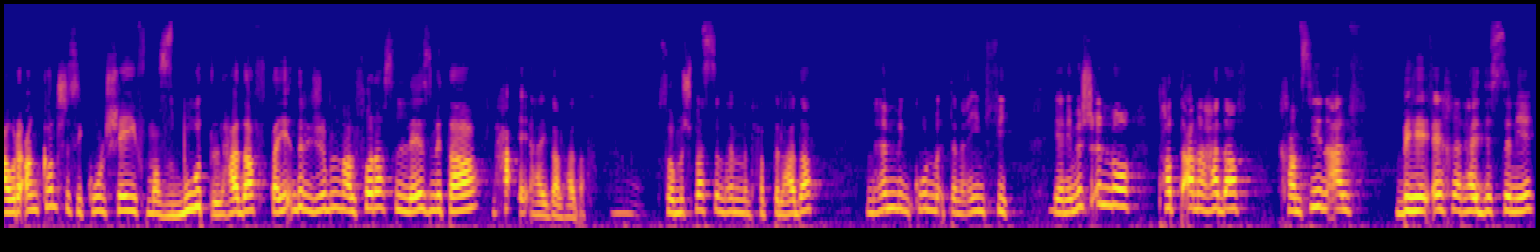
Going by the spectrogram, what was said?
our unconscious يكون شايف مزبوط الهدف تيقدر يجيب لنا الفرص اللازمة تا نحقق هيدا الهدف. so مش بس مهم نحط الهدف مهم نكون مقتنعين فيه. يعني مش إنه بحط أنا هدف خمسين ألف باخر هيدي السنة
